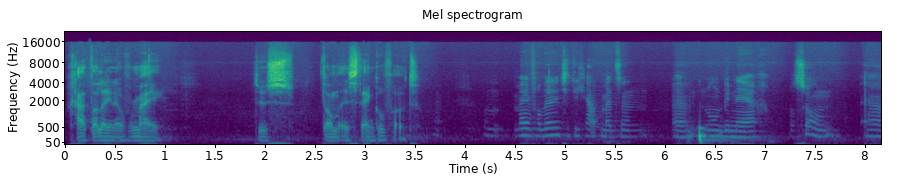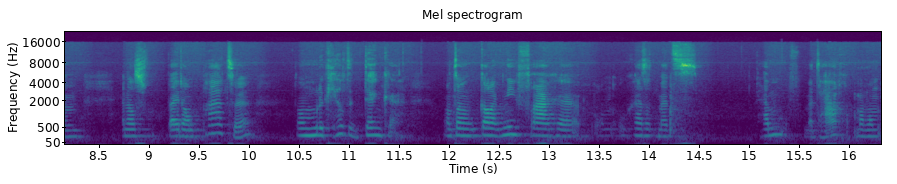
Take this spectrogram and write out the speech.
gaat alleen over mij. Dus dan is het enkelvoud. Mijn vriendinnetje die gaat met een non-binair persoon. Ehm, en als wij dan praten, dan moet ik heel te denken. Want dan kan ik niet vragen, hoe gaat het met hem of met haar? Maar dan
